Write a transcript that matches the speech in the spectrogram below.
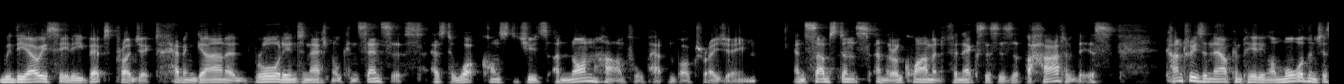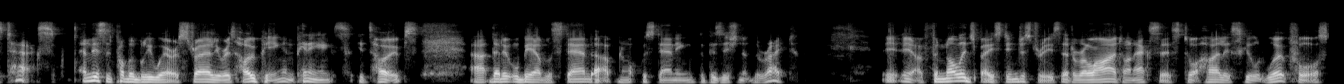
With the OECD BEPS project having garnered broad international consensus as to what constitutes a non harmful patent box regime, and substance and the requirement for nexus is at the heart of this, countries are now competing on more than just tax. And this is probably where Australia is hoping and pinning its, its hopes uh, that it will be able to stand up, notwithstanding the position of the rate. You know, for knowledge-based industries that are reliant on access to a highly skilled workforce,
